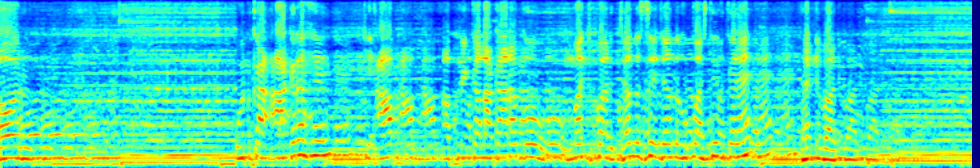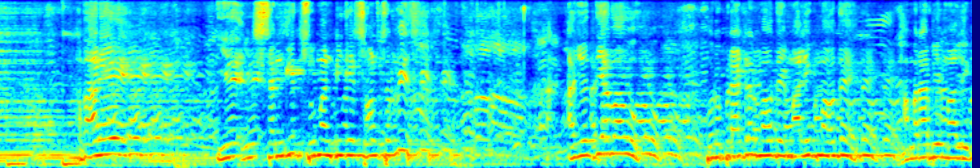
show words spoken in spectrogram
और उनका आग्रह है कि आप अपने कलाकारों को मंच पर जल्द से जल्द उपस्थित करें। धन्यवाद। हमारे ये Sangeet Suman Vijay sound service Ayodhya Babu proprietor महोदय, मालिक महोदय, हमारा भी मालिक।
